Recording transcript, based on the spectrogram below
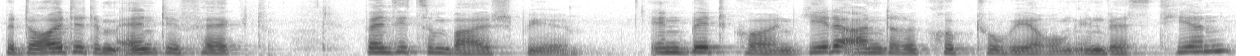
Bedeutet im Endeffekt, wenn Sie zum Beispiel in Bitcoin, jede andere Kryptowährung investieren,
